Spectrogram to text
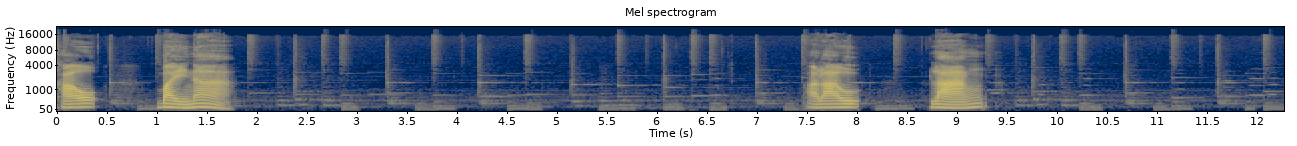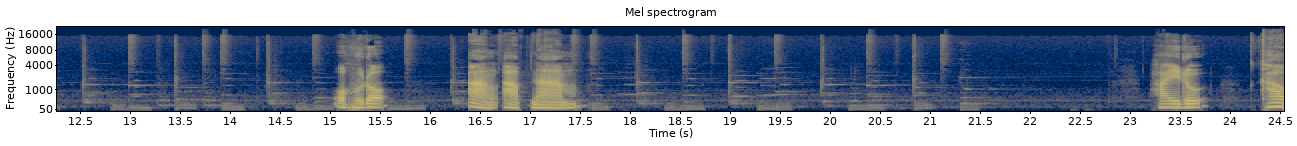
เขาใบหน้า อาราล้าง โอฮุโรอ่างอาบน้ำไฮรุเข้า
